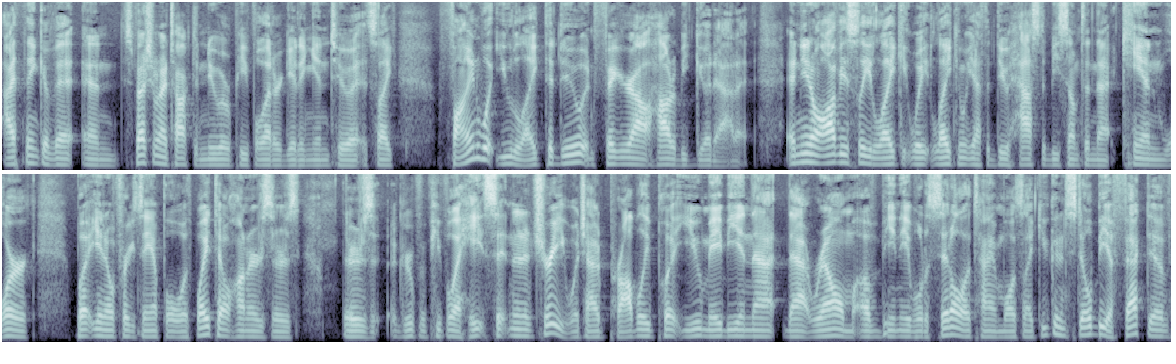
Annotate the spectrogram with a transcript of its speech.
I think of it, and especially when I talk to newer people that are getting into it, it's like find what you like to do and figure out how to be good at it. And you know, obviously, like wait liking what you have to do has to be something that can work. But you know, for example, with whitetail hunters, there's there's a group of people that hate sitting in a tree, which I would probably put you maybe in that that realm of being able to sit all the time. Well, it's like you can still be effective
